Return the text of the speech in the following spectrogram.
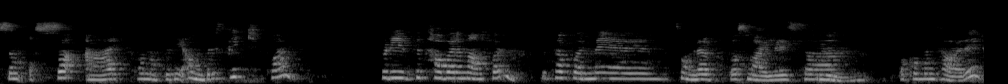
Som også er på en måte de andres blikk på ham. Fordi det tar bare en annen form. Det tar form i tomler opp og smileys og Mm. og kommentarer.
